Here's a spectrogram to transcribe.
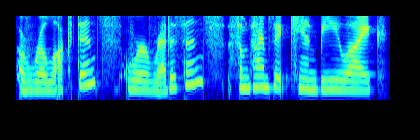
a reluctance or a reticence. Sometimes it can be like,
